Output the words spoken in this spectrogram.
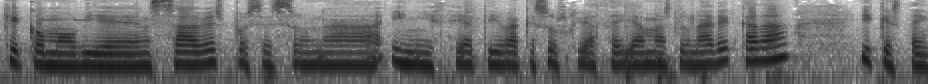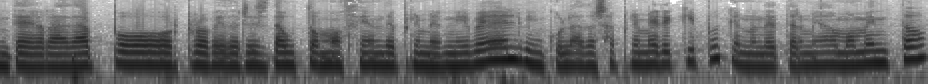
que como bien sabes, pues es una iniciativa que surgió hace ya más de una década y que está integrada por proveedores de automoción de primer nivel vinculados a primer equipo y que en un determinado momento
